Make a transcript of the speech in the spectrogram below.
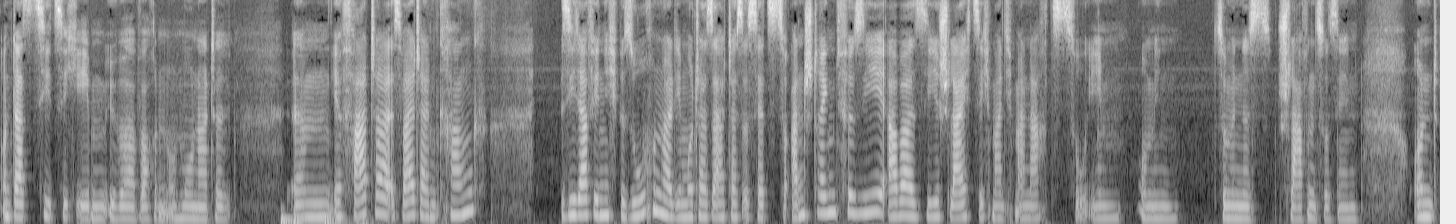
Und das zieht sich eben über Wochen und Monate. Ähm, ihr Vater ist weiterhin krank. Sie darf ihn nicht besuchen, weil die Mutter sagt, das ist jetzt zu anstrengend für sie, aber sie schleicht sich manchmal nachts zu ihm, um ihn zumindest schlafen zu sehen. Und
